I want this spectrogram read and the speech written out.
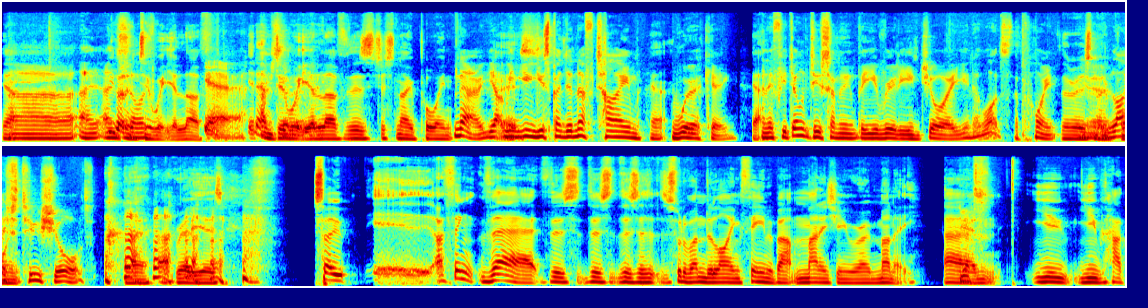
Yeah. Uh, and, You've and got so to do I- what you love. Yeah, You don't do what you love. There's just no point. No, yeah, I mean, you, you spend enough time Yeah. working, Yeah. and if you don't do something that you really enjoy, you know, what's the point? There is You know, no Life's point. too short. yeah, it really is. So eh, I think there there's there's there's a sort of underlying theme about managing your own money. Um, Yes. You you had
